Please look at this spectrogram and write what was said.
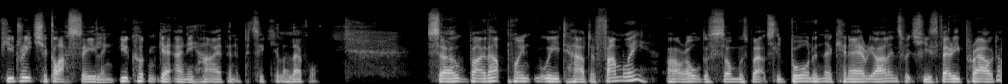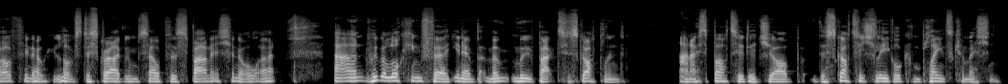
If you'd reach a glass ceiling, you couldn't get any higher than a particular level. So by that point, we'd had a family. Our oldest son was actually born in the Canary Islands, which he's very proud of. You know, he loves describing himself as Spanish and all that. And we were looking for, you know, move back to Scotland. And I spotted a job, the Scottish Legal Complaints Commission,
